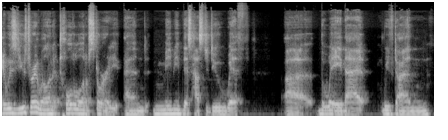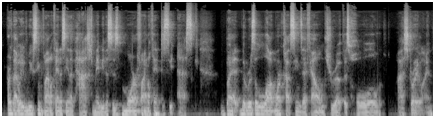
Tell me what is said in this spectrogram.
It was used very well and it told a lot of story. And maybe this has to do with uh, the way that we've done, or that we've, we've seen Final Fantasy in the past. Maybe this is more Final Fantasy esque. But there was a lot more cutscenes I found throughout this whole uh, storyline.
